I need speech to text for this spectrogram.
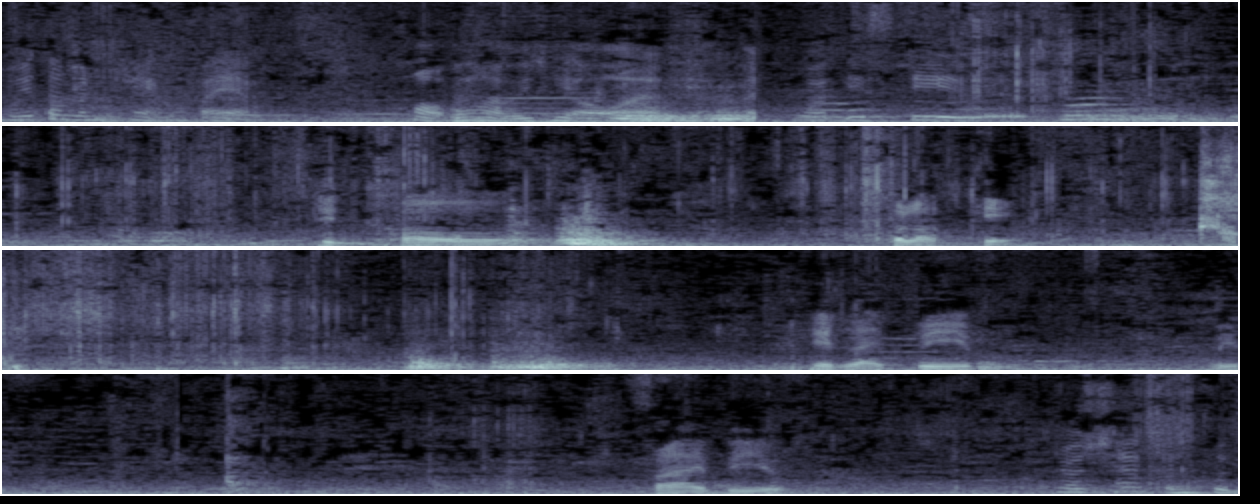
เฮ้ยแต่มันแข็งไปอะ ขอไปหาวิธีเอาอันนี้ What is this It called korokke It's like beef beef fried beef รสชาติเป็นคุณ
